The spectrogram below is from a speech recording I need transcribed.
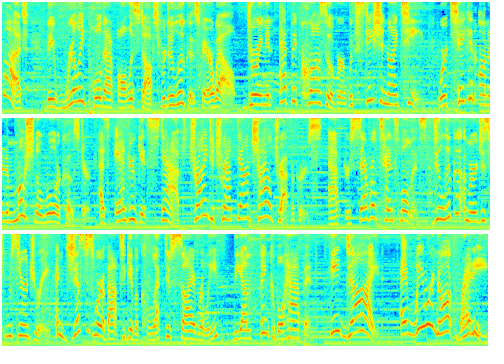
But they really pulled out all the stops for DeLuca's farewell. During an epic crossover with Station 19, we're taken on an emotional roller coaster as Andrew gets stabbed trying to track down child traffickers. After several tense moments, DeLuca emerges from surgery, and just as we're about to give a collective sigh of relief, the unthinkable happened. He died! And we were not ready.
